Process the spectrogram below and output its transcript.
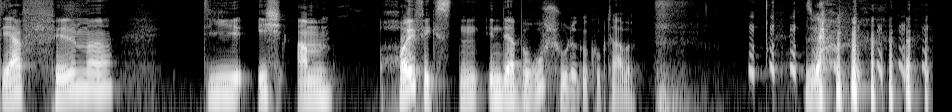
der Filme, die ich am häufigsten in der Berufsschule geguckt habe.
